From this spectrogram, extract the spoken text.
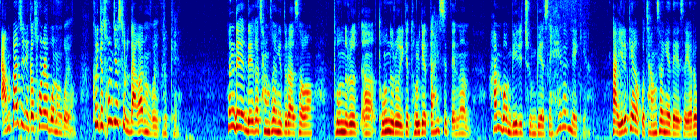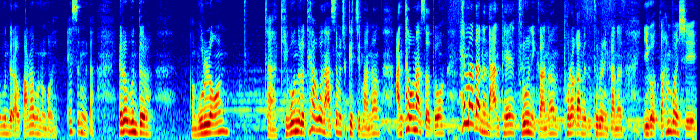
안 빠지니까 손해보는 거예요. 그렇게 손재수로 나가는 거예요. 그렇게. 근데 내가 장성이 들어서 돈으로 어, 돈으로 이렇게 돌겠다 했을 때는 한 번 미리 준비해서 해란 얘기야. 자 이렇게 해갖고 장성에 대해서 여러분들하고 알아보는 거 했습니다. 여러분들 어, 물론 자 기본으로 태하고 났으면 좋겠지만은 안 타고 났어도 해마다는 나한테 들어오니까는 돌아가면서 들어오니까는 이것도 한 번씩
